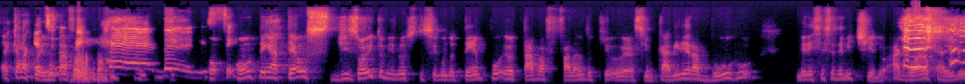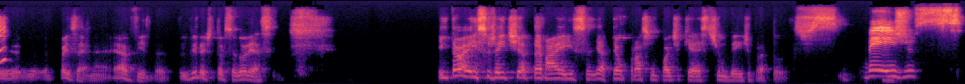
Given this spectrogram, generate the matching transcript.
É aquela coisa, tava- dane-se. Ontem, até os 18 minutos do segundo tempo, eu estava falando que assim, o Carilli era burro, merecia ser demitido. Agora o Carilli, pois é, né? É a vida. A vida de torcedor é assim. Então é isso, gente. Até mais e até o próximo podcast. Um beijo para todos. Beijos.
